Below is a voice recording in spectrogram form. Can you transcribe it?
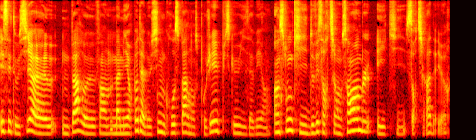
Et c'était aussi une part, enfin, ma meilleure pote avait aussi une grosse part dans ce projet, puisqu'ils avaient un, un son qui devait sortir ensemble, et qui sortira d'ailleurs.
